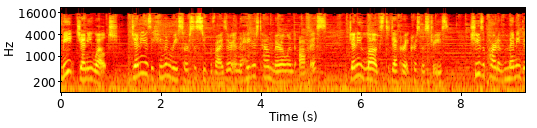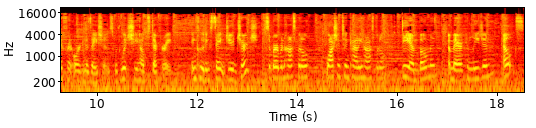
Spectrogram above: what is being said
Meet Jenny Welch. Jenny is a human resources supervisor in the Hagerstown, Maryland office. Jenny loves to decorate Christmas trees. She is a part of many different organizations with which she helps decorate, including St. Jude Church, Suburban Hospital, Washington County Hospital, D.M. Bowman, American Legion, Elks,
